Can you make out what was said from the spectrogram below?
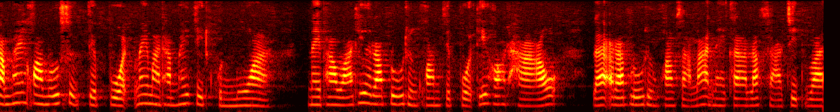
ทำให้ความรู้สึกเจ็บปวดไม่มาทำให้จิตขุ่นมัว ในภาวะที่รับรู้ถึงความเจ็บปวดที่ข้อเท้า และรับรู้ถึงความสามารถในการรักษาจิตไว้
